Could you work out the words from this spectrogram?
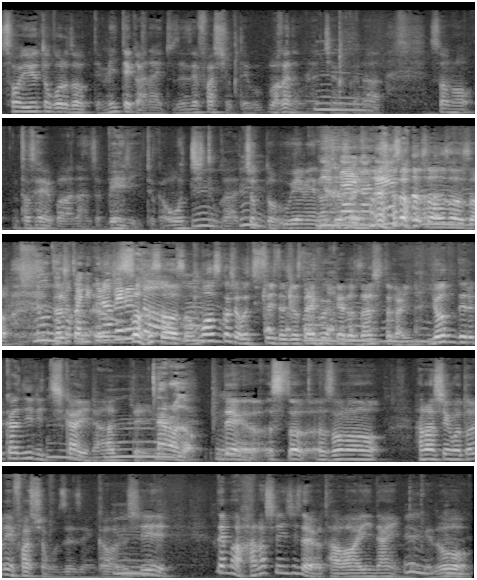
そういうところとって見ていかないと全然ファッションって分かんなくなっちゃうから。うんその例えばなんつうの VERY とか Oggi とか、うんちょっと上目の年女性ね そうそうそうそう。 non-no とかに比べると。そうそうそう、ん。もう少し落ち着いた女性向けの雑誌とか読んでる感じに近いなっていう、なるほど。でそその話ごとにファッションも全然変わるし、うん。でまあ話自体はたわいないんだけど、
